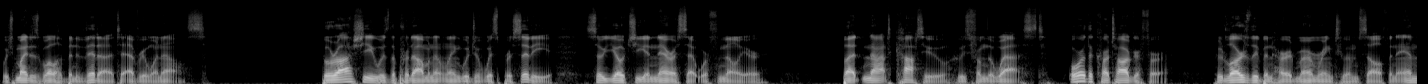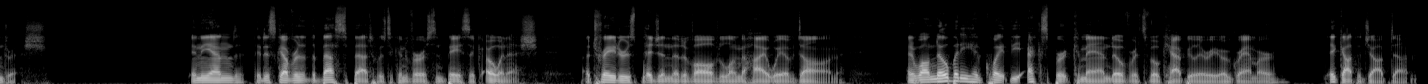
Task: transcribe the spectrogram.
which might as well have been Vita to everyone else. Burashi was the predominant language of Whisper City, so Yochi and Naraset were familiar. But not Katu, who's from the west, or the cartographer, who'd largely been heard murmuring to himself in Andrish. In the end, they discovered that the best bet was to converse in basic Owenish, a trader's pidgin that evolved along the highway of dawn. And while nobody had quite the expert command over its vocabulary or grammar, it got the job done.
